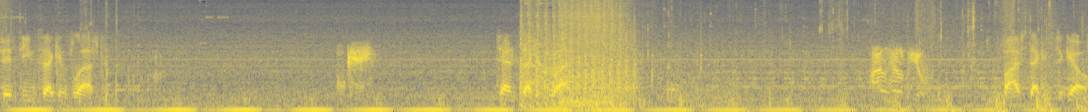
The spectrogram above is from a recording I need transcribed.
Fifteen seconds left. Okay. Ten seconds left. I'll help you. Five seconds to go.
